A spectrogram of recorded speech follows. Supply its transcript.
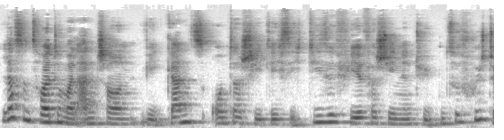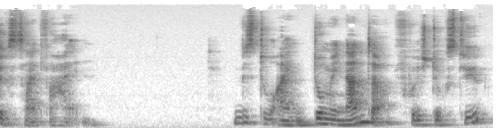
Lass uns heute mal anschauen, wie ganz unterschiedlich sich diese vier verschiedenen Typen zur Frühstückszeit verhalten. Bist du ein dominanter Frühstückstyp?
